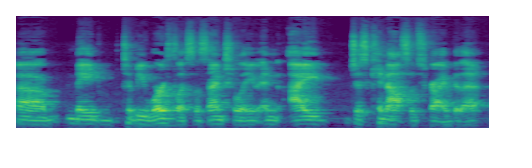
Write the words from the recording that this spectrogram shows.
uh, made to be worthless essentially. And I just cannot subscribe to that.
